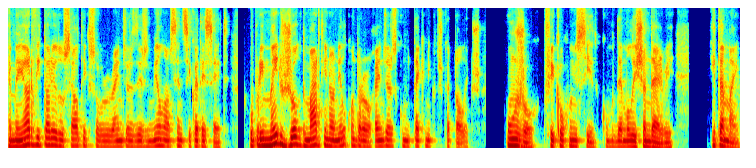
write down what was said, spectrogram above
a maior vitória do Celtic sobre o Rangers desde 1957, o primeiro jogo de Martin O'Neill contra o Rangers como técnico dos católicos, um jogo que ficou conhecido como Demolition Derby, e também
